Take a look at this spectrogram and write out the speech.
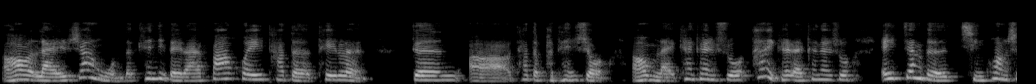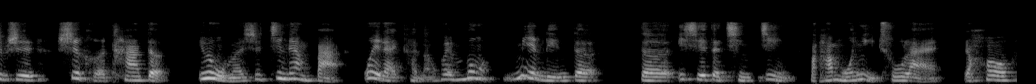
然后来让我们的 candidate 来发挥他的 talent 跟啊、他的 potential，然后我们来看看说，他也可以来看看说，哎这样的情况是不是适合他的？因为我们是尽量把未来可能会梦面临的。的一些的情境，把它模拟出来，然后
